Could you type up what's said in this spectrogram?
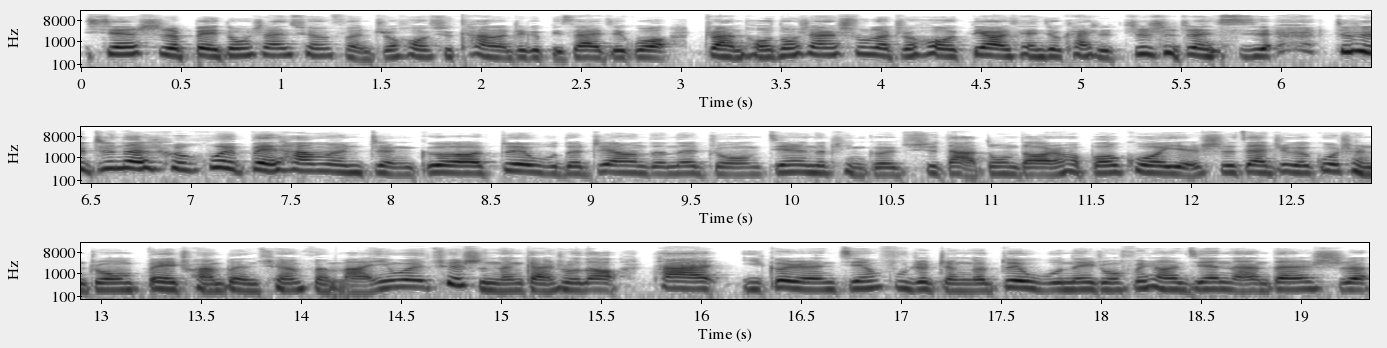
先是被东山圈粉之后去看了这个比赛，结果转头东山输了之后，第二天就开始支持郑西，就是真的是会被他们整个队伍的这样的那种坚韧的品格去打动到，然后包括也是在这个过程中被传本圈粉嘛，因为确实能感受到他一个人肩负着整个队伍那种非常艰难，但是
